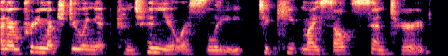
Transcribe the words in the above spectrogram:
and I'm pretty much doing it continuously to keep myself centered.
